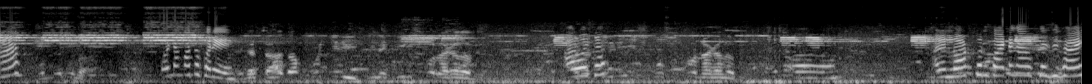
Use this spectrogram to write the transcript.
হ্যাঁ ওইটা কত করে? আর ওইটা? আরে লটকন কয় টাকা কেজি ভাই?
